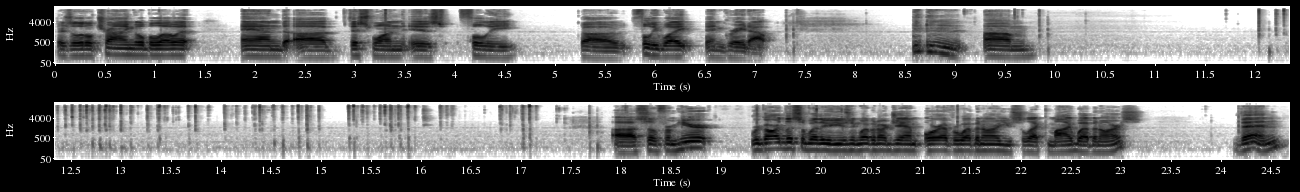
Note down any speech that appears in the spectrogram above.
there's a little triangle below it, and uh, this one is fully uh, fully white and grayed out. um, Uh, so from here, regardless of whether you're using WebinarJam or EverWebinar, you select My Webinars. Then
